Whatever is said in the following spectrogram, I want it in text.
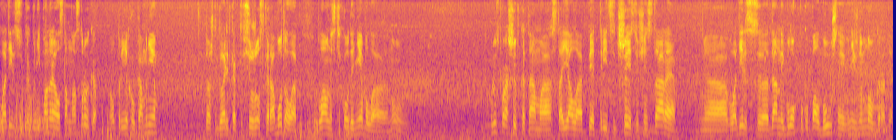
владельцу как бы не понравилась там настройка. Он приехал ко мне, потому что говорит, как-то все жестко работало, плавности хода не было. Ну, плюс прошивка там а, стояла 5.36, очень старая. Э, Владелец э, данный блок покупал бэушный в Нижнем Новгороде.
